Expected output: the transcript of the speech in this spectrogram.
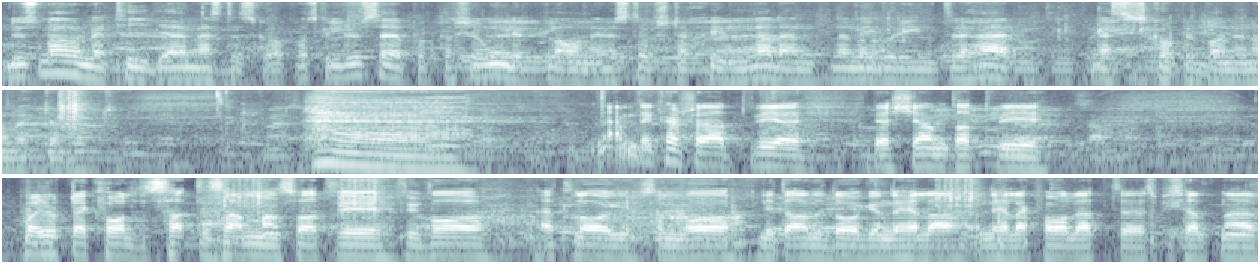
Du som har varit med tidigare mästerskap, vad skulle du säga på personligt plan är den största skillnaden när ni går in till det här mästerskapet bara nu någon vecka bort? Nej, men det är kanske att vi, vi har känt att vi har gjort det här kvalet tillsammans så att vi, vi var ett lag som var lite underdog under hela, under hela kvalet. Eh, speciellt när,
